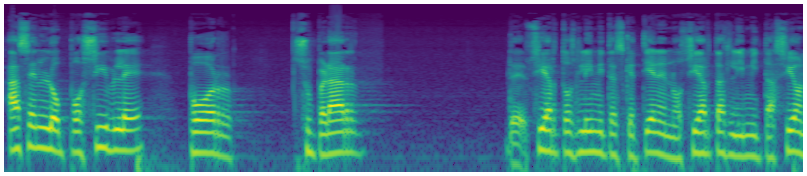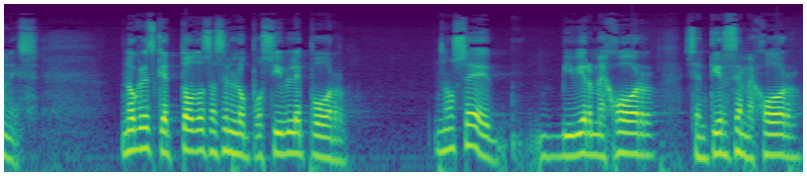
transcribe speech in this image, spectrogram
hacen lo posible por superar ciertos límites que tienen o ciertas limitaciones. ¿No crees que todos hacen lo posible por, no sé, vivir mejor, sentirse mejor,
